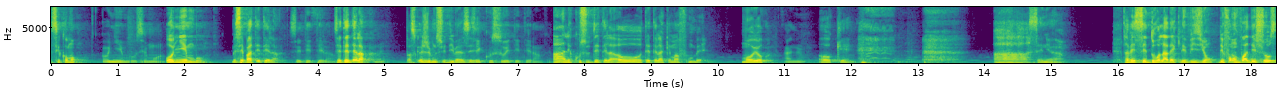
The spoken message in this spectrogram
C'est comment? Onyembo, c'est moi. Onyembo. Mais c'est pas tété là. C'est Tété là. C'est tété là? Oui. Parce que je me suis dit, ben C'est c'est... Koussou et Tété là. en fait. Ah, les coups sous tété là. Oh, tété là, qui m'a fumé. Moyo? À nous. Ok. Ah, Seigneur. Vous savez, c'est drôle avec les visions. Des fois, on voit des choses.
